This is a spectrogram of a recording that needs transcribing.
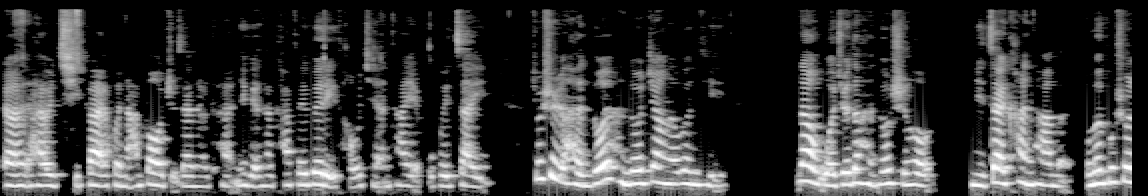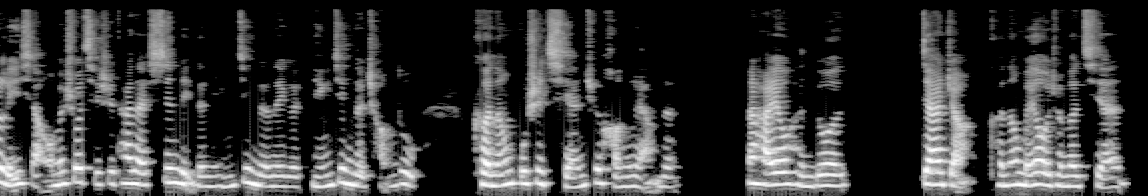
呃，还有乞丐会拿报纸在那儿看，你给他咖啡杯里投钱，他也不会在意。就是很多很多这样的问题。那我觉得很多时候你再看他们，我们不说理想，我们说其实他在心里的宁静的那个宁静的程度，可能不是钱去衡量的。那还有很多家长可能没有什么钱。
